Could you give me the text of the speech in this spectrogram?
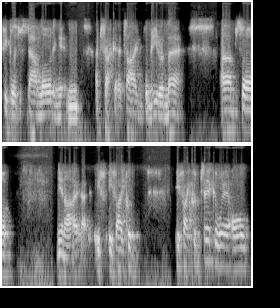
people are just downloading it and a track at a time from here and there. Um, so, you know, I, if if I could if I could take away all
